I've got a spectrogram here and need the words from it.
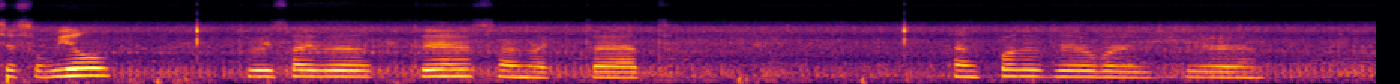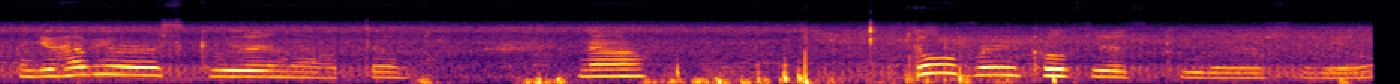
just a wheel to resize it this and like that. And put it over here. And you have your scooter now. Now, go very close to your scooter's wheel.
